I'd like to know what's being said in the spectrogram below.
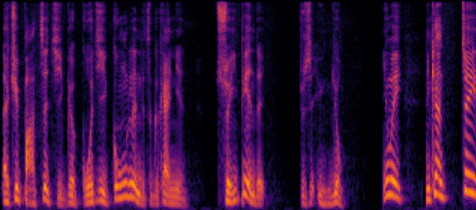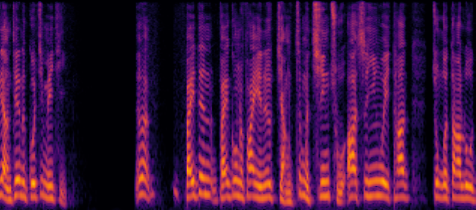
来去把这几个国际公认的这个概念随便的，就是引用。因为你看这一两天的国际媒体，那么拜登白宫的发言人讲这么清楚啊，是因为他中国大陆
